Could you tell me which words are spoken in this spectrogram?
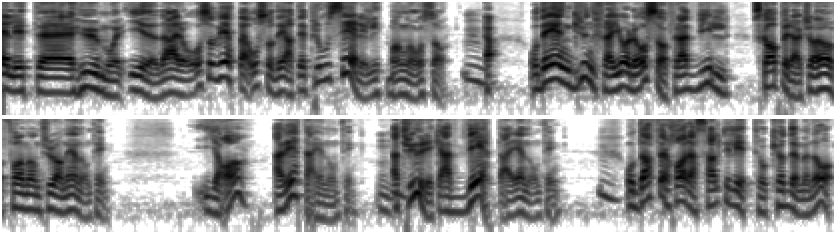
er litt eh, humor i det der. Og så vet jeg også det at det provoserer litt mange også. Ja. Og det er en grunn for jeg gjør det også, for jeg vil skape reaksjoner. Ja, faen, han tror han er noen ting. Ja, jeg vet jeg er noen ting. Jeg tror ikke, jeg vet jeg er noen ting. Og derfor har jeg selvtillit til å kødde med det òg.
